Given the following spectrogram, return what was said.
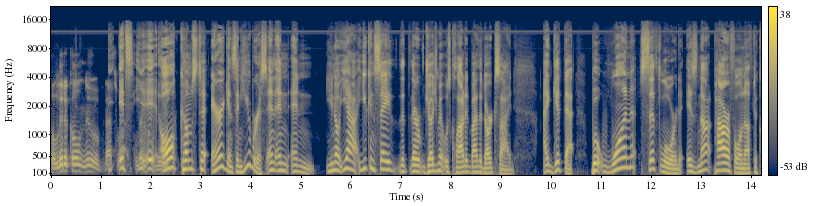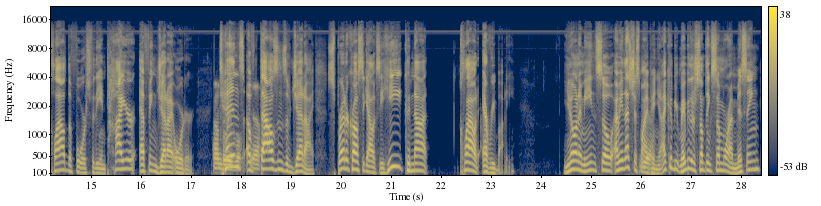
Political noob. That's why. it's Political it noob. all comes to arrogance and hubris and and and you know yeah you can say that their judgment was clouded by the dark side i get that but one sith lord is not powerful enough to cloud the force for the entire effing jedi order. Tens of Yeah. thousands of jedi spread across the galaxy. He could not cloud everybody. You know what i mean? So i mean that's just my Yeah. opinion. I could be maybe there's something somewhere i'm missing.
